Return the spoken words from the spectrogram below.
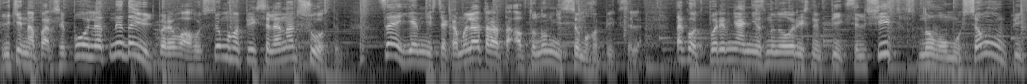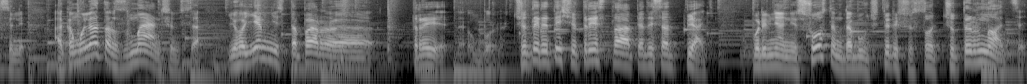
які на перший погляд не дають перевагу з 7 пікселя над 6. Це ємність акумулятора та автономність 7 пікселя. Так от, в порівнянні з минулорічним Pixel 6, в новому 7 пікселі, акумулятор зменшився. Його ємність тепер е, 3, о, боже, 4355 в порівнянні з 6, де був 4614.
